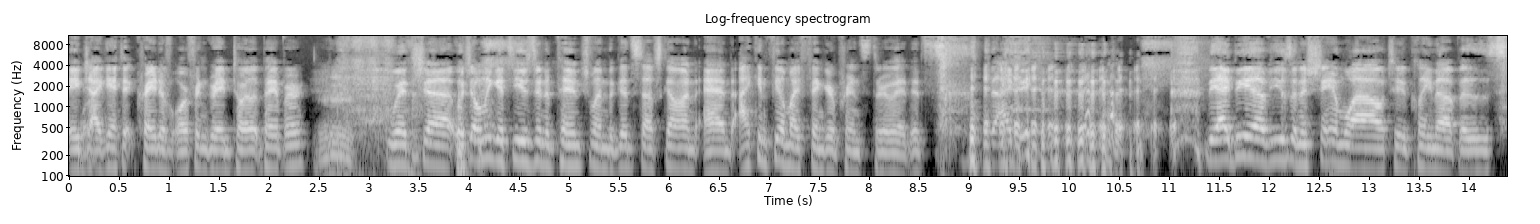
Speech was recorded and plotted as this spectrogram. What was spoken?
a gigantic crate of orphan grade toilet paper, Mm-hmm. which uh, which only gets used in a pinch when the good stuff's gone, and I can feel my fingerprints through it. It's the idea, the idea of using a ShamWow to clean up is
